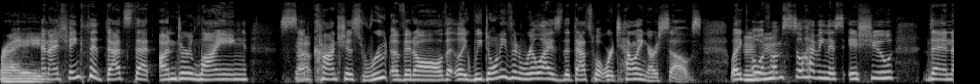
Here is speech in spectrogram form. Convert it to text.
Right. and i think that that's that underlying subconscious root of it all that like we don't even realize that that's what we're telling ourselves like oh if mm-hmm. i'm still having this issue then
